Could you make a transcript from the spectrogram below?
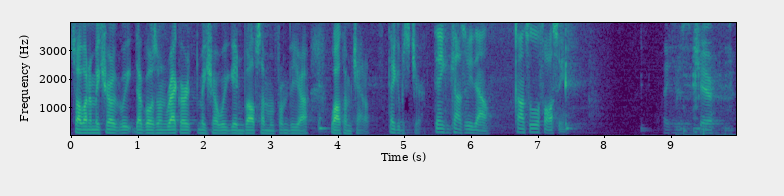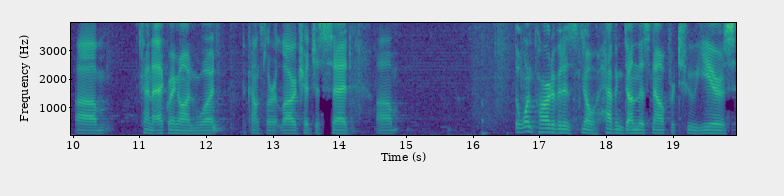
So I want to make sure we, that goes on record, to make sure we get involved someone from the, uh, Waltham channel. Thank you, Mr. Chair. Thank you, Council Vidal. Council LaFosse. Thank you, Mr. Chair. Kind of echoing on what the councilor at large had just said. Um, The one part of it is, you know, having done this now for two years,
